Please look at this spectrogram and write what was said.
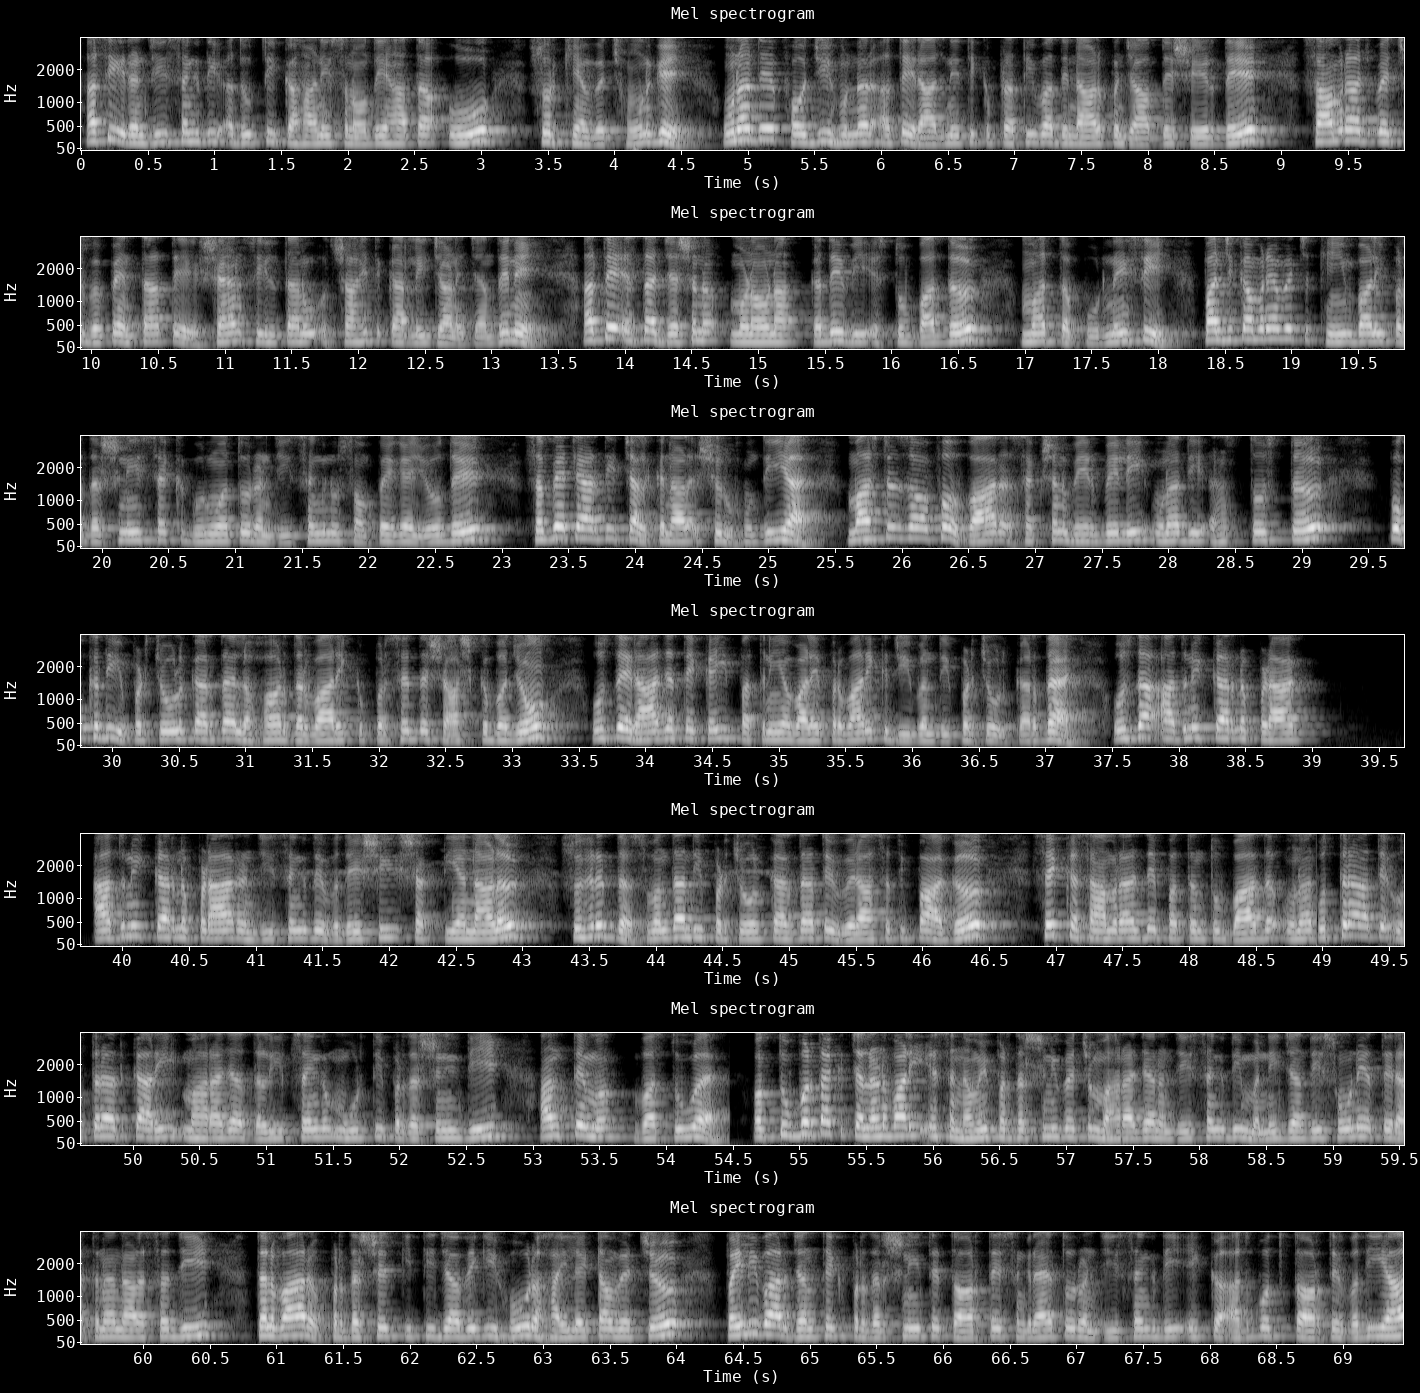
ਅਸੀਂ ਰਣਜੀਤ ਸਿੰਘ ਦੀ ਅਦੁੱਤੀ ਕਹਾਣੀ ਸੁਣਾਉਂਦੇ ਹਾਂ ਤਾਂ ਉਹ ਸੁਰਖੀਆਂ ਵਿੱਚ ਹੋਣਗੇ। ਉਹਨਾਂ ਦੇ ਫੌਜੀ ਹੁਨਰ ਅਤੇ ਰਾਜਨੀਤਿਕ ਪ੍ਰਤਿਭਾ ਦੇ ਨਾਲ ਪੰਜਾਬ ਦੇ ਸ਼ੇਰ ਦੇ ਸਾਮਰਾਜ ਵਿੱਚ ਵਿਭਿੰਨਤਾ ਤੇ ਸਹਿਣਸ਼ੀਲਤਾ ਨੂੰ ਉਤਸ਼ਾਹਿਤ ਕਰਨ ਲਈ ਜਾਣੇ ਜਾਂਦੇ ਨੇ ਅਤੇ ਇਸ ਦਾ ਜਸ਼ਨ ਮਨਾਉਣਾ ਕਦੇ ਵੀ ਇਸ ਤੋਂ ਵੱਧ ਮਹੱਤਵਪੂਰਨ ਨਹੀਂ ਸੀ। ਪੰਜ ਕਮਰਿਆਂ ਵਿੱਚ ਥੀਮ ਵਾਲੀ ਪ੍ਰਦਰਸ਼ਨੀ ਸਿੱਖ ਗੁਰੂਆਂ ਤੋਂ ਰਣਜੀਤ ਸਿੰਘ ਨੂੰ ਸੌਂਪੇ ਗਏ ਯੋਧੇ ਸੱਭਿਆਚਾਰ ਦੀ ਝਲਕ ਨਾਲ ਸ਼ੁਰੂ ਹੁੰਦੀ ਹੈ। ਮਾਸਟਰਸ ਆਫ ਵਾਰ ਸੈਕਸ਼ਨ ਵੇਰਵੇ ਲਈ ਉਹਨਾਂ ਦੀ ਅਸੰਤੁਸ਼ਟ ਭੁੱਖ ਦੀ ਪੜਚੋਲ ਕਰਦਾ ਹੈ। ਲਾਹੌਰ ਦਰਬਾਰ ਇੱਕ ਪ੍ਰਸਿੱਧ ਸ਼ਾਸਕ ਵਜੋਂ ਉਸ ਦੇ ਰਾਜ ਅਤੇ ਕਈ ਪਤਨੀਆਂ ਵਾਲੇ ਪਰਿਵਾਰਿਕ ਜੀਵਨ ਦੀ ਪੜਚੋਲ ਕਰਦਾ ਹੈ ਉਸ ਦਾ ਆਧੁਨਿਕਰਨ ਪੜਾਅ ਆਧੁਨਿਕਰਨ ਪੜਾਅ ਰਣਜੀਤ ਸਿੰਘ ਦੇ ਵਿਦੇਸ਼ੀ ਸ਼ਕਤੀਆਂ ਨਾਲ ਸੁਹਿਰਦ ਸਬੰਧਾਂ ਦੀ ਪੜਚੋਲ ਕਰਦਾ ਤੇ ਵਿਰਾਸਤ ਵਿਭਾਗ ਸਿੱਖ ਸਾਮਰਾਜ ਦੇ ਪਤਨ ਤੋਂ ਬਾਅਦ ਉਹਨਾਂ ਪੁੱਤਰਾਂ ਅਤੇ ਉੱਤਰਾਧਿਕਾਰੀ ਮਹਾਰਾਜਾ ਦਲੀਪ ਸਿੰਘ ਮੂਰਤੀ ਪ੍ਰਦਰਸ਼ਨੀ ਦੀ ਅੰਤਿਮ ਵਸਤੂ ਹੈ। ਅਕਤੂਬਰ ਤੱਕ ਚੱਲਣ ਵਾਲੀ ਇਸ ਨਵੀਂ ਪ੍ਰਦਰਸ਼ਨੀ ਵਿੱਚ ਮਹਾਰਾਜਾ ਰਣਜੀਤ ਸਿੰਘ ਦੀ ਮੰਨੀ ਜਾਂਦੀ ਸੋਨੇ ਅਤੇ ਰਤਨਾਂ ਨਾਲ ਸਜੀ ਤਲਵਾਰ ਪ੍ਰਦਰਸ਼ਿਤ ਕੀਤੀ ਜਾਵੇਗੀ। ਹੋਰ ਹਾਈਲਾਈਟਾਂ ਵਿੱਚ ਪਹਿਲੀ ਵਾਰ ਜਨਤਕ ਪ੍ਰਦਰਸ਼ਨੀ ਦੇ ਤੌਰ ਤੇ ਸੰਗ੍ਰਹਿ ਤੋਂ ਰਣਜੀਤ ਸਿੰਘ ਦੀ ਇੱਕ ਅਦਭੁਤ ਤੌਰ ਤੇ ਵਧੀਆ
